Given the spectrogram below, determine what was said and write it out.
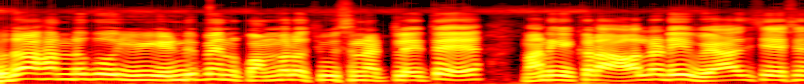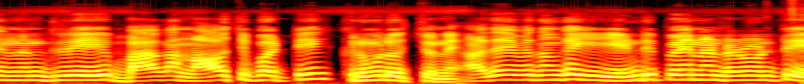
ఉదాహరణకు ఈ ఎండిపోయిన కొమ్మలో చూసినట్లయితే మనకి ఇక్కడ ఆల్రెడీ వ్యాధి చేసినటువంటి బాగా నాచు పట్టి క్రిములు వచ్చున్నాయి. అదేవిధంగా ఈ ఎండిపోయినటువంటి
